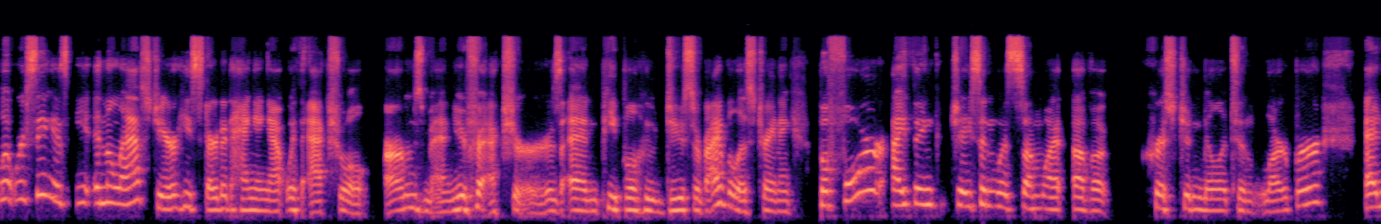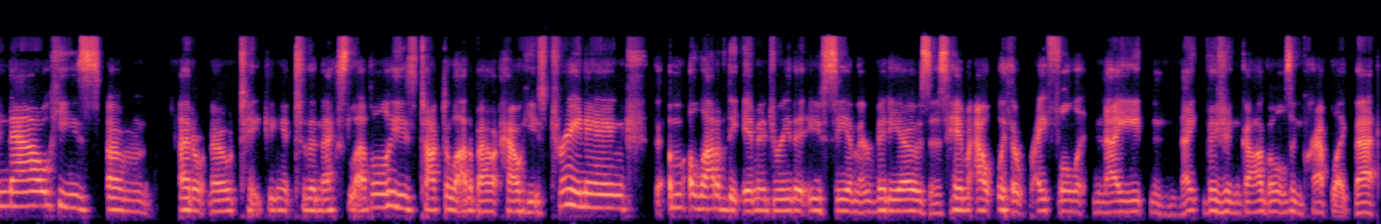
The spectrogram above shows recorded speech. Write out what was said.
what we're seeing is in the last year he started hanging out with actual arms manufacturers and people who do survivalist training. Before, I think Jason was somewhat of a Christian militant larper, and now he's um I don't know, taking it to the next level. He's talked a lot about how he's training. Um, a lot of the imagery that you see in their videos is him out with a rifle at night and night vision goggles and crap like that.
